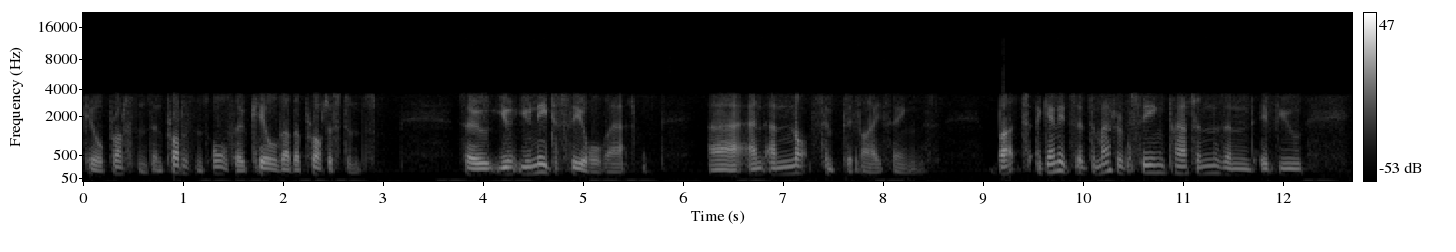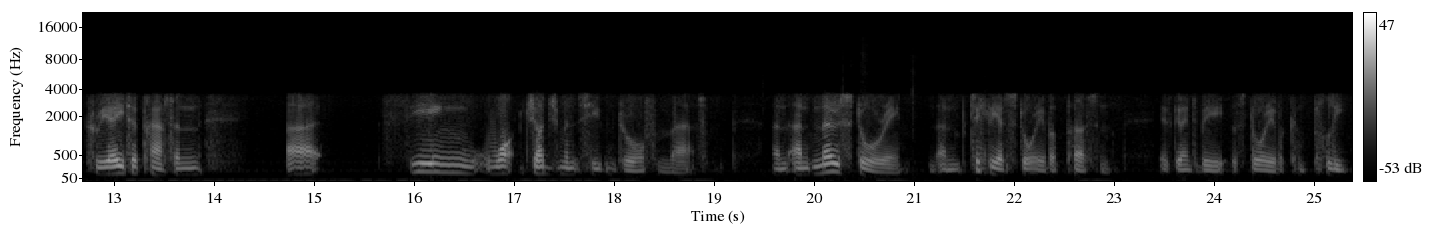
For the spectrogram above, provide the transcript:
killed Protestants, and Protestants also killed other Protestants. So you, you need to see all that uh, and, and not simplify things. But again, it's, it's a matter of seeing patterns, and if you create a pattern, uh, seeing what judgments you can draw from that. And, and no story, and particularly a story of a person, is going to be the story of a complete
